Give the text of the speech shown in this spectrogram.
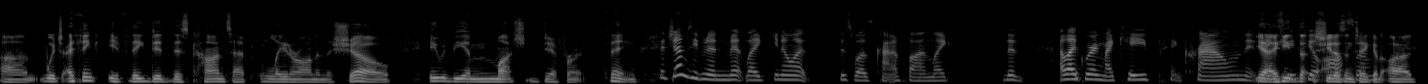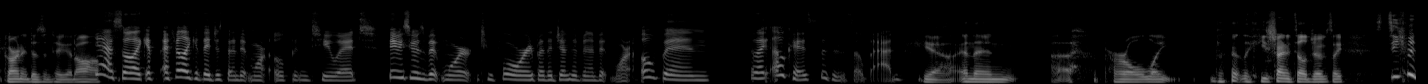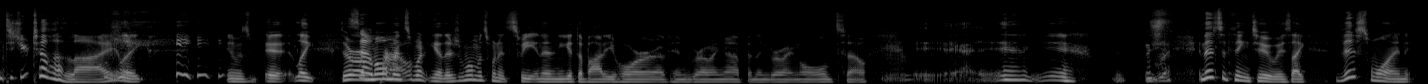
um which i think if they did this concept later on in the show it would be a much different thing the gems even admit, like, you know what, this was kind of fun. Like, the I like wearing my cape and crown. It yeah makes he me th- feel she doesn't take it uh garnet doesn't take it off Yeah, so like if I feel like if they'd just been a bit more open to it, maybe she was a bit more too forward, but the gems have been a bit more open. They're like, okay, this isn't so bad. yeah and then uh pearl like like he's trying to tell jokes like Steven, did you tell a lie like it was it, like there So are moments Pearl. when yeah there's moments when it's sweet and then you get the body horror of him growing up and then growing old so Yeah. eh, eh, right. And that's the thing too is like this one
